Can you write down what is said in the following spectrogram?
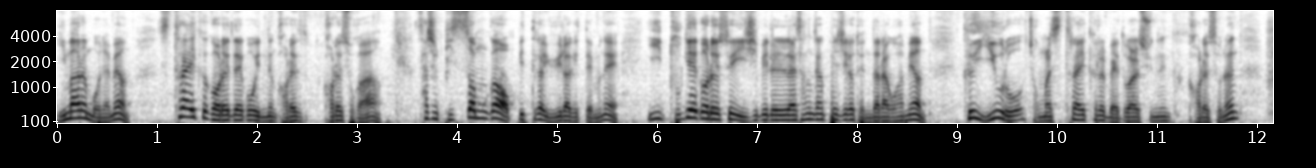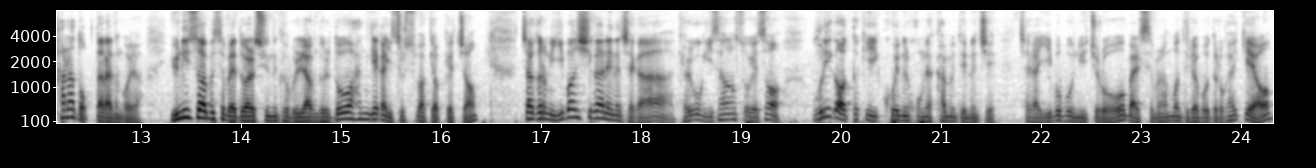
이 말은 뭐냐면 스트라이크 거래되고 있는 거래, 거래소가 사실 빗썸과 업비트가 유일하기 때문에 이 두 개 거래소의 21일 날 상장 폐지가 된다라고 하면 그 이후로 정말 스트라이크를 매도할 수 있는 그 거래소는 하나도 없다라는 거예요. 유니스업에서 매도할 수 있는 그 물량들도 한계가 있을 수밖에 없겠죠. 자, 그럼 이번 시간에는 제가 결국 이 상황 속에서 우리가 어떻게 이 코인을 공략하면 되는지 제가 이 부분 위주로 말씀을 한번 드려보도록 할게요.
